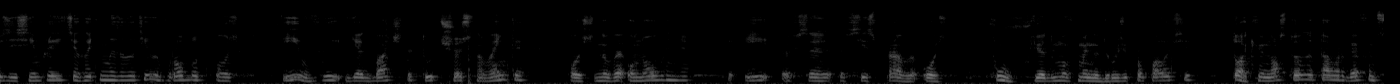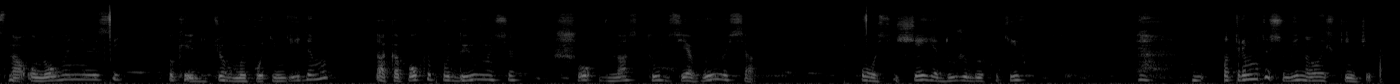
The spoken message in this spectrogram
друзі, всім привіт! Сьогодні ми залетіли в Roblox ось. І ви, як бачите, тут щось новеньке, ось нове оновлення і все, всі справи. Ось. Фуф, я думав, в мене друзі пропали всі. Так, і у нас Toilet Tower Defense на оновленні висить. Окей, до цього ми потім дійдемо. Так, а поки подивимося, що в нас тут з'явилося. Ось, і ще я дуже би хотів отримати собі новий скінчик.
